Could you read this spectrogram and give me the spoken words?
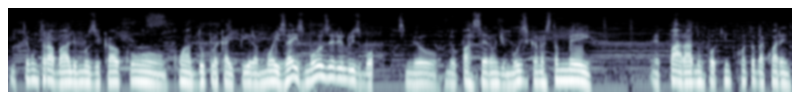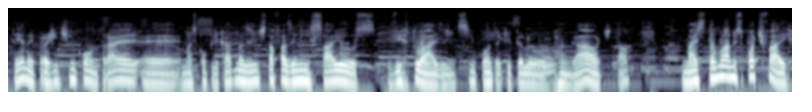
e tem um trabalho musical com, com a dupla caipira Moisés Moser e Luiz Borges, meu, meu parceirão de música. Nós estamos meio é, parado um pouquinho por conta da quarentena e pra gente encontrar é, é mais complicado, mas a gente tá fazendo ensaios virtuais. A gente se encontra aqui pelo Hangout e tal. Mas estamos lá no Spotify.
